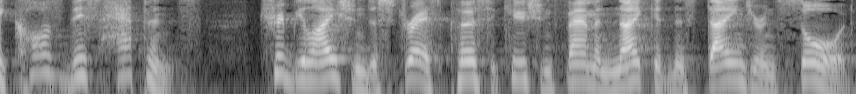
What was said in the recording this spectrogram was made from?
Because this happens tribulation, distress, persecution, famine, nakedness, danger, and sword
